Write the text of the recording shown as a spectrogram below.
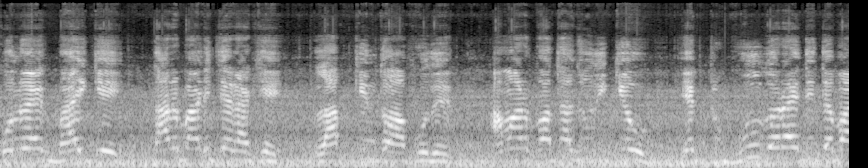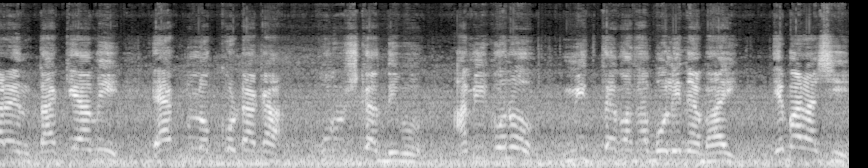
কোনো এক ভাইকে তার বাড়িতে রাখে, লাভ কিন্তু আপুদের। আমার কথা যদি কেউ একটু ভুল ধরাই দিতে পারেন, তাকে আমি এক লক্ষ টাকা পুরস্কার দিব। আমি কোনো মিথ্যা কথা বলি না ভাই। এবার আসি।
